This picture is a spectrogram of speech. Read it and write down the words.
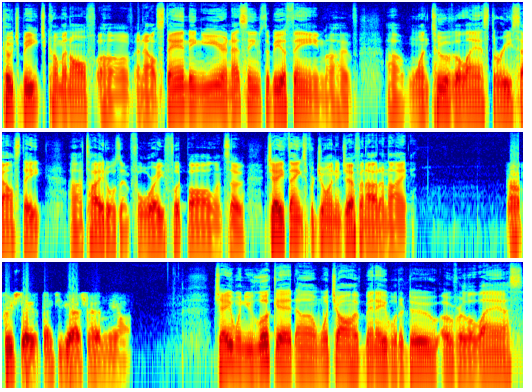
Coach Beach coming off of an outstanding year, and that seems to be a theme. I have uh, won two of the last three South State uh, titles in 4A football, and so Jay, thanks for joining Jeff and I tonight. I appreciate it. Thank you guys for having me on. Jay, when you look at uh, what y'all have been able to do over the last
